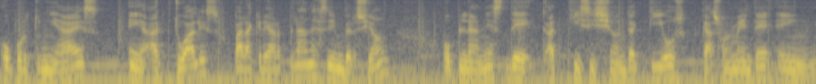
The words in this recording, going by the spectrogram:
oportunidades eh, actuales para crear planes de inversión o planes de adquisición de activos casualmente en,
